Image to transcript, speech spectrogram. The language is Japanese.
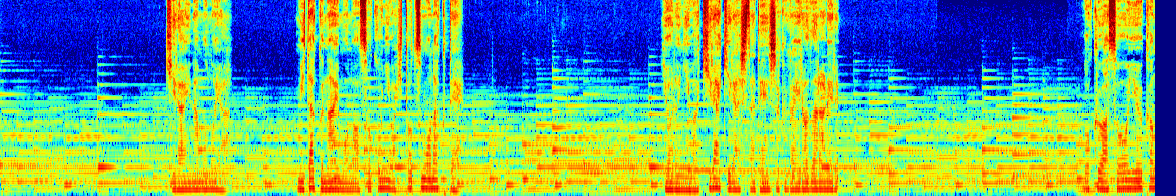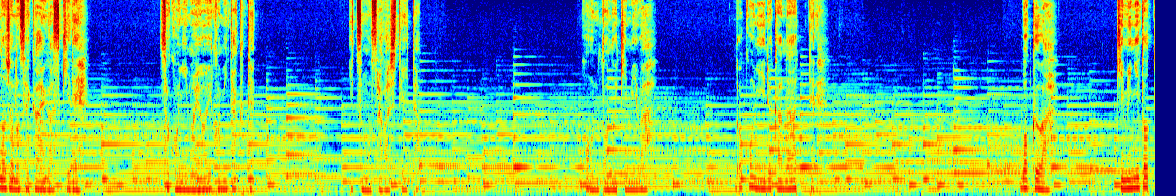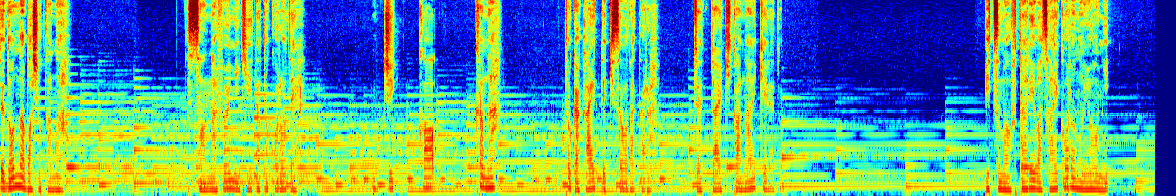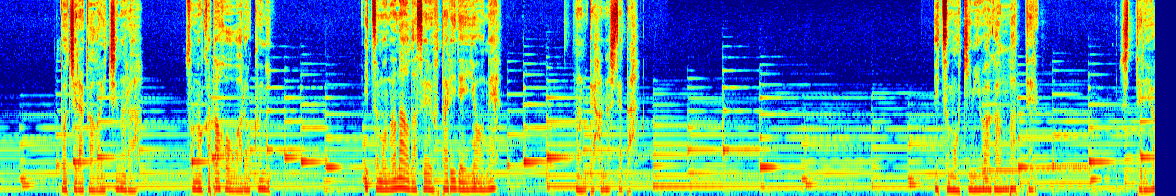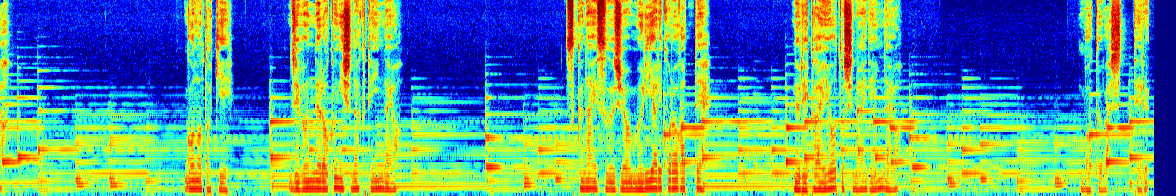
嫌いなものや見たくないものはそこには一つもなくて夜にはキラキラした電飾が彩られる。僕はそういう彼女の世界が好きでそこに迷い込みたくていつも探していた。本当の君はどこにいるかなって。僕は君にとってどんな場所かな。そんな風に聞いたところで実家かな。とか帰ってきそうだから絶対聞かないけれど。いつも二人はサイコロのようにどちらかが1ならその片方は6にいつも7を出せる二人でいようね。なんて話してた。いつも君は頑張ってる。知ってるよ。5の時自分で6にしなくていいんだよ。少ない数字を無理やり転がって塗り替えようとしないでいいんだよ。僕は知ってる。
